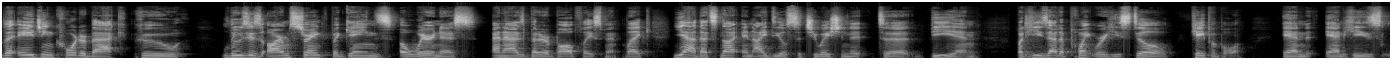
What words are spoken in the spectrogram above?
the aging quarterback who loses arm strength but gains awareness and has better ball placement. Like, yeah, that's not an ideal situation to, to be in, but he's at a point where he's still capable and and he's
